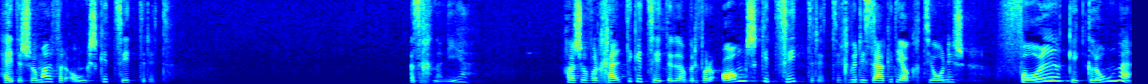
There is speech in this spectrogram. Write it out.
Habt ihr schon mal vor Angst gezittert? Also ich noch nie. Ich habe schon vor Kälte gezittert, aber vor Angst gezittert. Ich würde sagen, die Aktion ist voll gelungen.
